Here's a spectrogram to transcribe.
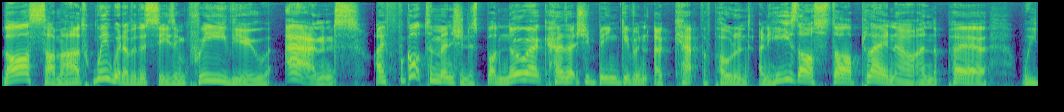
Last summer, we went over the season preview, and I forgot to mention this, but Nowak has actually been given a cap for Poland, and he's our star player now, and the player we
